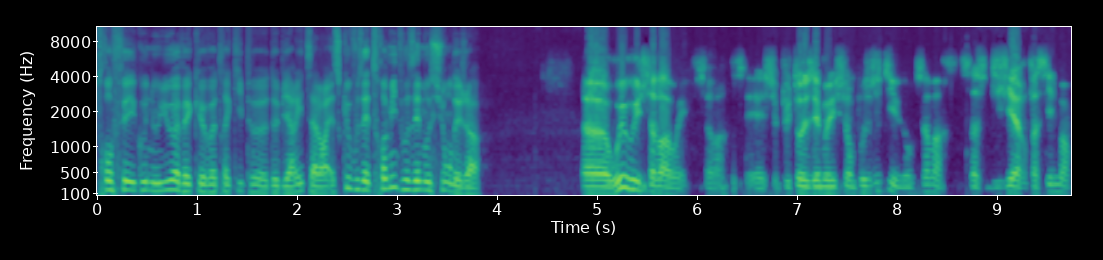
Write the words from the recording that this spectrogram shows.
trophée Gounouillou avec votre équipe de Biarritz. Alors, est-ce que vous êtes remis de vos émotions déjà? Euh, oui, oui, ça va, oui, ça va. C'est plutôt des émotions positives, donc ça va. Ça se digère facilement.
